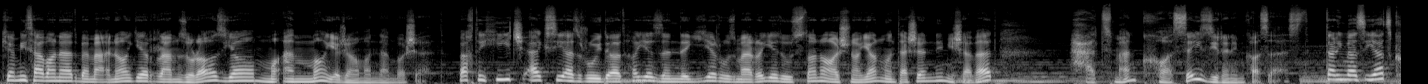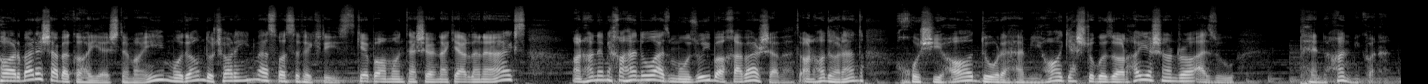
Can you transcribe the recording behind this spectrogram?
که می‌تواند به معنای رمز و راز یا معمای جا ماندن باشد. وقتی هیچ عکسی از رویدادهای زندگی روزمره دوستان و آشنایان منتشر نمی شود حتما کاسه زیر نیم کاسه است. در این وضعیت کاربر شبکه های اجتماعی مدام دچار این وسواس فکری است که با منتشر نکردن عکس آنها نمی‌خواهند او از موضوعی با خبر شود. آنها دارند خوشیها همیها گشت و گذارهایشان را از او پنهان می کنند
